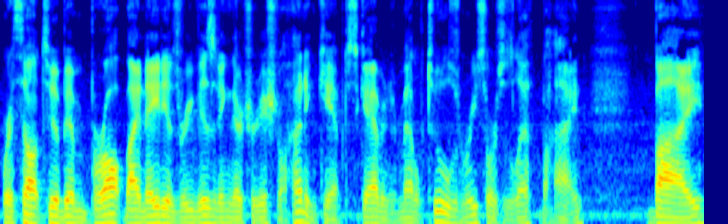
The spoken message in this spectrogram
were thought to have been brought by natives revisiting their traditional hunting camp to scavenge metal tools and resources left behind by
